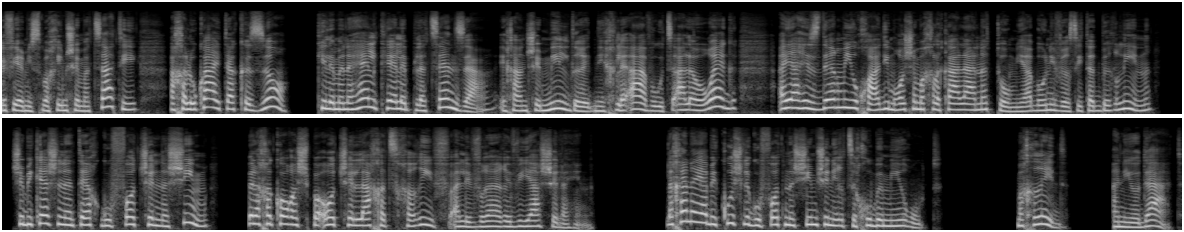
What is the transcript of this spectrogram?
לפי המסמכים שמצאתי, החלוקה הייתה כזו כי למנהל כלא פלצנזה, היכן שמילדרד נכלאה והוצאה להורג, היה הסדר מיוחד עם ראש המחלקה לאנטומיה באוניברסיטת ברלין, שביקש לנתח גופות של נשים ולחקור השפעות של לחץ חריף על אברי הרבייה שלהן. לכן היה ביקוש לגופות נשים שנרצחו במהירות. מחריד, אני יודעת.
